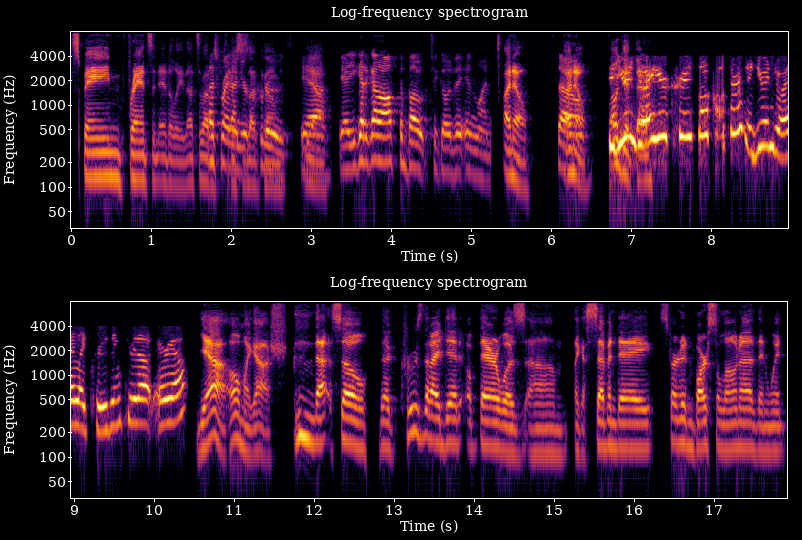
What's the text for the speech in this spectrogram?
Spain, France, and Italy. That's about That's as right on your as I've come. cruise. Yeah. yeah, You got to get off the boat to go to the inland. I know. So I know. Did I'll you enjoy there. your cruise though, Coulter? Did you enjoy like cruising through that area? Yeah. Oh my gosh. that so the cruise that I did up there was um like a seven day. Started in Barcelona, then went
